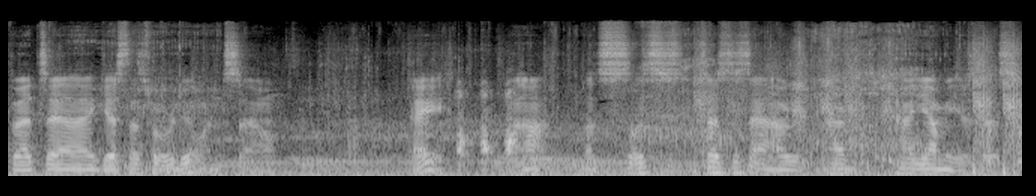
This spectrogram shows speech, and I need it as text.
But uh, I guess that's what we're doing, so... Hey, why not? Let's let's test this out. How, how, how yummy is this?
